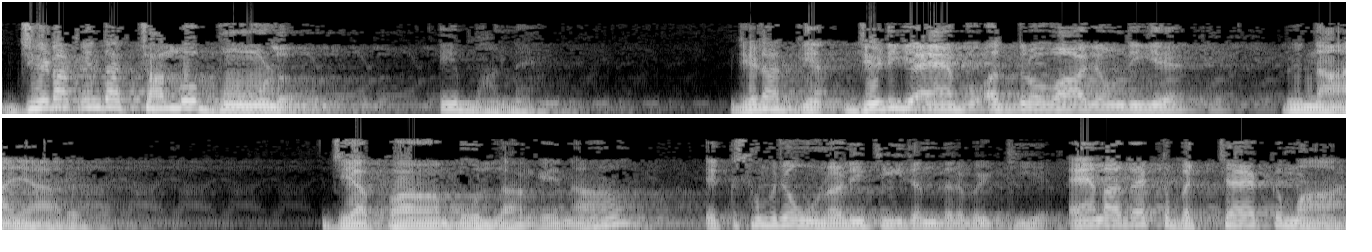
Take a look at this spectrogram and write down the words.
ਜਿਹੜਾ ਕਹਿੰਦਾ ਚੱਲੋ ਬੋਲ ਇਹ ਮਨ ਹੈ ਜਿਹੜਾ ਜਿਹੜੀ ਐ ਅੰਦਰੋਂ ਆਵਾਜ਼ ਆਉਂਦੀ ਹੈ ਵੀ ਨਾ ਯਾਰ, ਜੇ ਆਪਾਂ ਬੋਲਾਂਗੇ ਨਾ, ਇੱਕ ਸਮਝਾਉਣ ਵਾਲੀ ਚੀਜ਼ ਅੰਦਰ ਬੈਠੀ ਹੈ। ਐਂ ਲੱਗਦਾ ਇੱਕ ਬੱਚਾ ਇੱਕ ਮਾਂ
